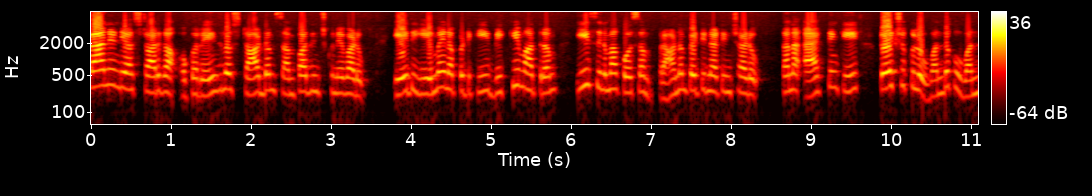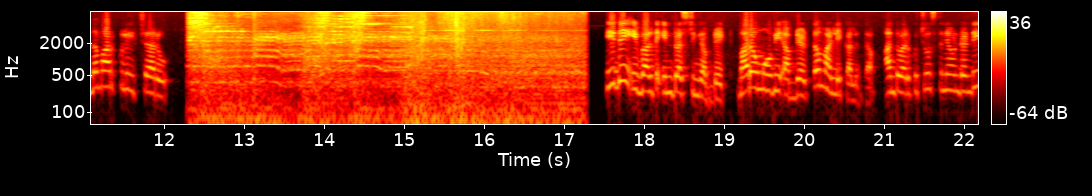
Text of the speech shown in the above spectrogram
పాన్ ఇండియా స్టార్గా ఒక రేంజ్లో స్టార్డమ్ సంపాదించుకునేవాడు. ఏది ఏమైనప్పటికీ విక్కీ మాత్రం ఈ సినిమా కోసం ప్రాణం పెట్టి నటించాడు. తన యాక్టింగ్కి ప్రేక్షకులు వందకు వంద మార్కులు ఇచ్చారు. ఇది ఇవాళ ఇంట్రెస్టింగ్ అప్డేట్ మరో మూవీ అప్డేట్తో మళ్ళీ కలుద్దాం. అంతవరకు చూస్తూనే ఉండండి.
